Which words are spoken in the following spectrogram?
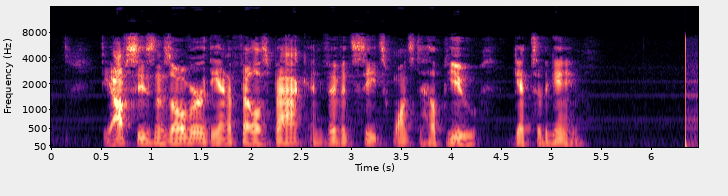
The offseason is over, the NFL is back, and Vivid Seats wants to help you get to the game.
